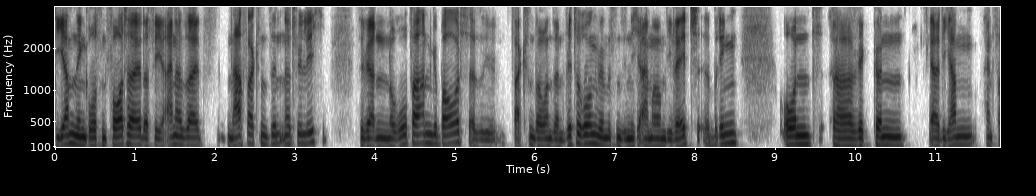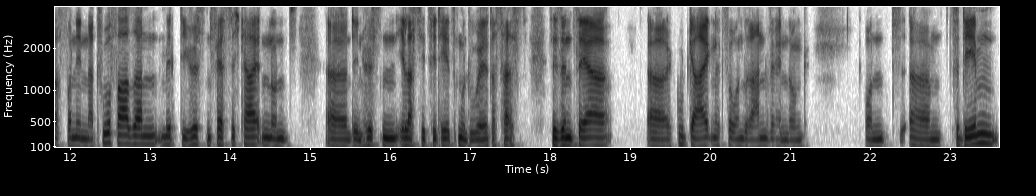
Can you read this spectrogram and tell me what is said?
Die haben den großen Vorteil, dass sie einerseits nachwachsend sind natürlich. Sie werden in Europa angebaut, also sie wachsen bei unseren Witterungen. Wir müssen sie nicht einmal um die Welt äh, bringen. Und äh, wir können, ja, die haben einfach von den Naturfasern mit die höchsten Festigkeiten und äh, den höchsten Elastizitätsmodul. Das heißt, sie sind sehr äh, gut geeignet für unsere Anwendung. Und ähm, zudem,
